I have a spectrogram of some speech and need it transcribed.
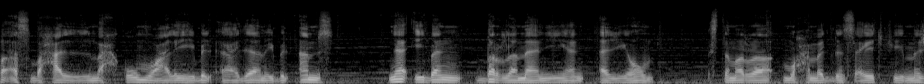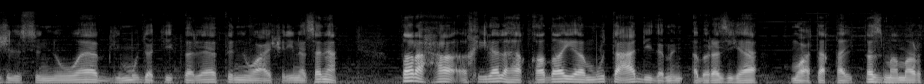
فأصبح المحكوم عليه بالإعدام بالأمس نائبا برلمانيا اليوم. استمر محمد بن سعيد في مجلس النواب لمدة 23 سنة طرح خلالها قضايا متعددة من أبرزها معتقل تزممرت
